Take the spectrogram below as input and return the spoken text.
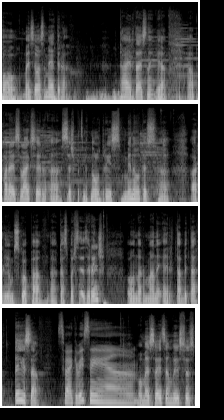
o, mēs jau esam ēterā. Tā ir taisnība. Jā. Pareizais laiks ir ā, 16,03 minūtes. Ar jums kopā Kaspars Ezeriņš un ar mani ir Tabita Tīsa. Sveiki visiem! Un mēs sveicam visus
